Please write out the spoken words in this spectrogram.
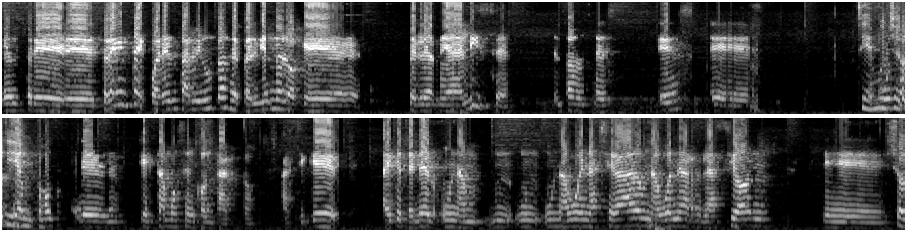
entre 30 y 40 minutos dependiendo lo que se le realice. Entonces, es, eh, sí, es es mucho, tiempo. eh, que estamos en contacto. Así que hay que tener una, un- un- una buena llegada, una buena relación. Eh, yo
